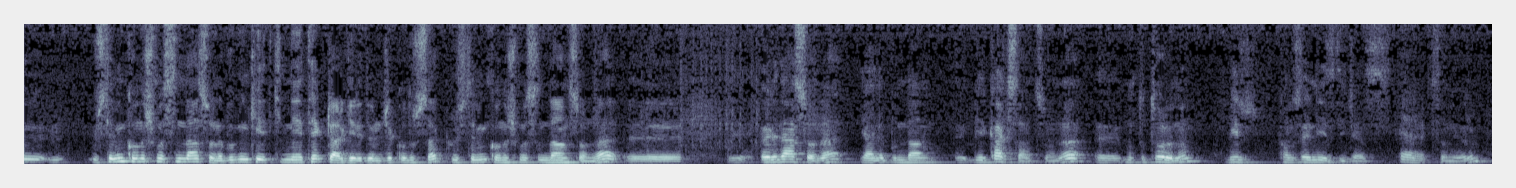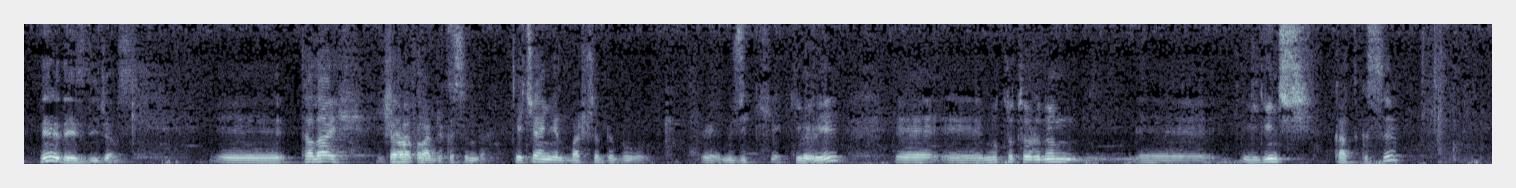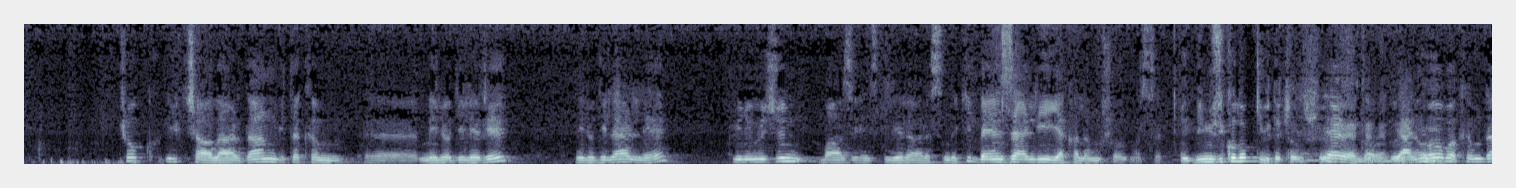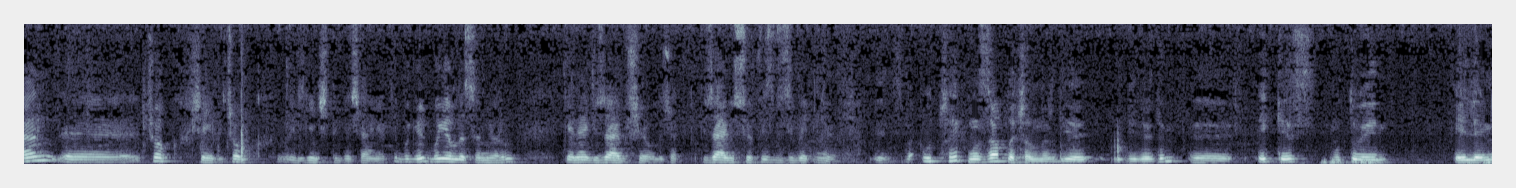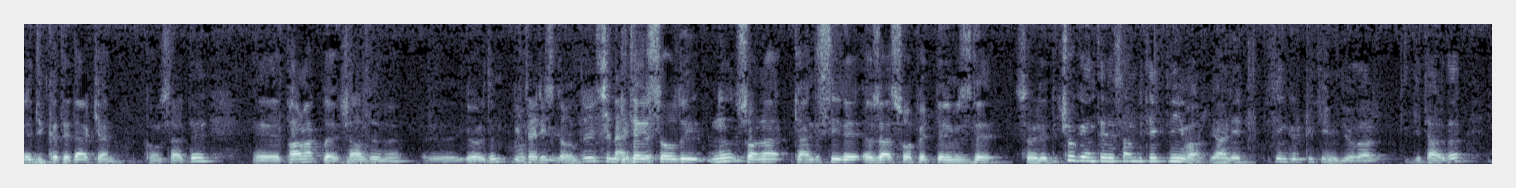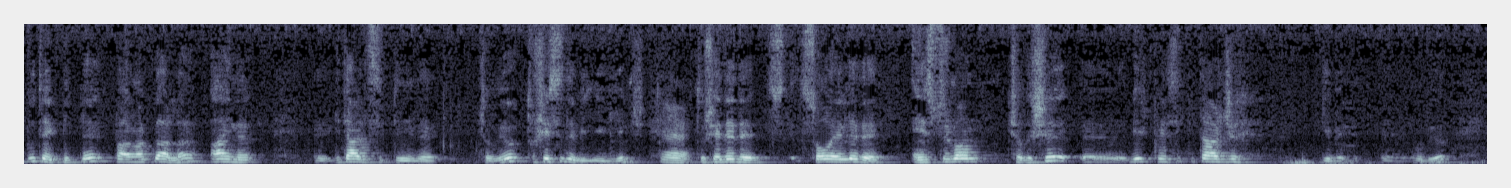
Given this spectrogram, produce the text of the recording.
Rüstem'in konuşmasından sonra, bugünkü etkinliğe tekrar geri dönecek olursak, Rüstem'in konuşmasından sonra, e, öğleden sonra, yani bundan e, birkaç saat sonra e, Mutlu Torun'un bir konserini izleyeceğiz Evet. sanıyorum. Nerede izleyeceğiz? E, Talay Şarap Şarap Fabrikası. Fabrikası'nda. Geçen yıl başladı bu e, müzik etkinliği. E, e, Mutlu Torun'un e, ilginç katkısı çok ilk çağlardan bir takım e, melodileri, melodilerle günümüzün bazı ezgileri arasındaki benzerliği yakalamış olması. E, bir müzikolog gibi de çalışıyor Evet aslında evet. orada, Yani mi? o bakımdan e, çok şeydi, çok ilginçti geçen yılki. Bugün bu yılda sanıyorum gene güzel bir şey olacak. Güzel bir sürpriz bizi bekliyor. E, Ut hep mızrapla çalınır diye bilirdim. E, ilk kez Mutlu Bey'in ellerine dikkat ederken konserde e, parmakla çaldığını e, gördüm. Gitarist olduğu için Gitarist ayrıca- olduğunu sonra kendisiyle özel sohbetlerimizde söyledi. Çok enteresan bir tekniği var. Yani finger picking diyorlar gitarda. Bu teknikle parmaklarla aynı e, gitar disipliniyle çalıyor. Tuşesi de bir ilginç. Evet. Tuşede de sol elde de enstrüman çalışı e, bir klasik gitarcı gibi e, oluyor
